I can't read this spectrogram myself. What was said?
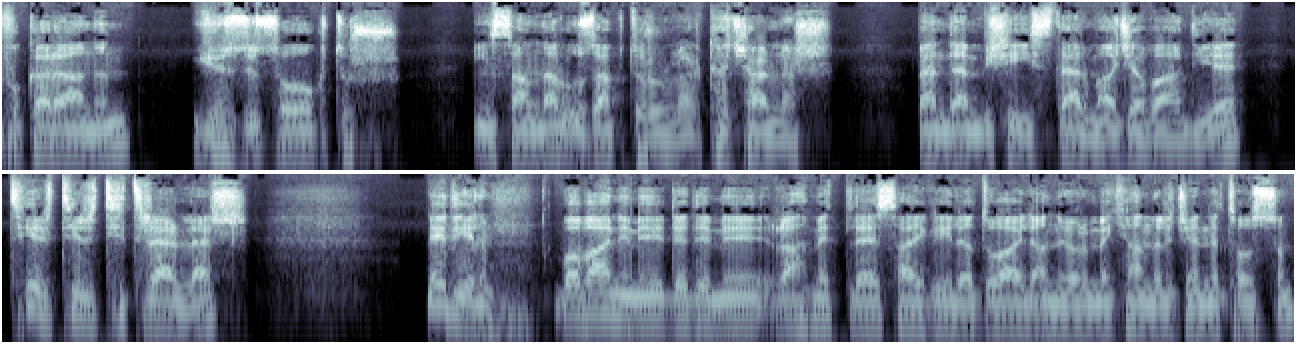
fukaranın yüzü soğuktur. İnsanlar uzak dururlar, kaçarlar. Benden bir şey ister mi acaba diye tir tir titrerler. Ne diyelim babaannemi dedemi rahmetle saygıyla duayla anıyorum mekanları cennet olsun.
